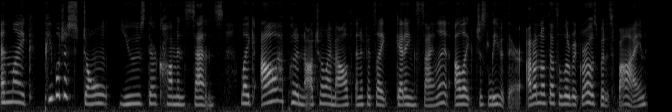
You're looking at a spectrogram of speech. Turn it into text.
And like, people just don't use their common sense. Like, I'll put a nacho in my mouth, and if it's like getting silent, I'll like just leave it there. I don't know if that's a little bit gross, but it's fine.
